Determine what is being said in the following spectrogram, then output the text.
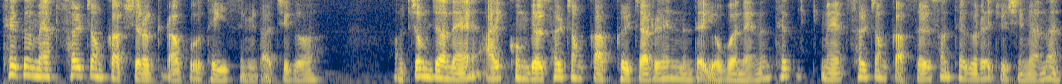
태그맵 설정 값이라고 되어 있습니다. 지금 어, 좀 전에 아이콘별 설정값 글자를 했는데 이번에는 태그맵 설정값을 선택을 해 주시면은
